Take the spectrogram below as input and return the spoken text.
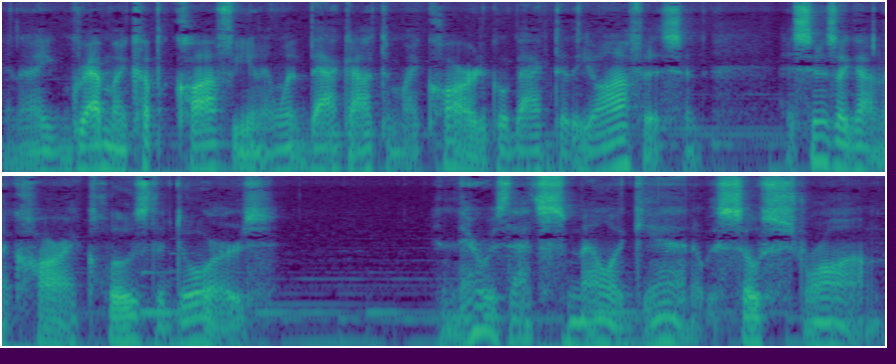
And I grabbed my cup of coffee and I went back out to my car to go back to the office. And as soon as I got in the car, I closed the doors. And there was that smell again. It was so strong.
